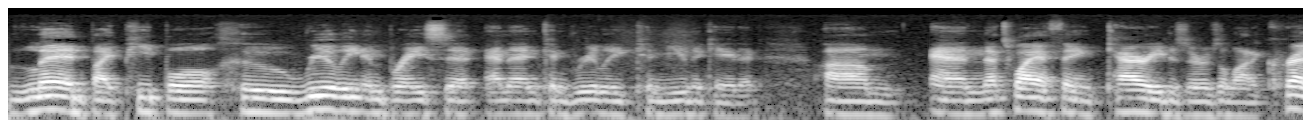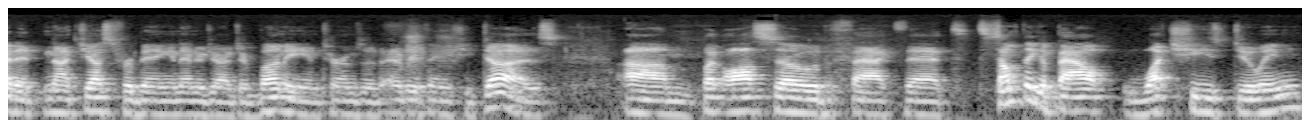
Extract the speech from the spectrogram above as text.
led by people who really embrace it and then can really communicate it. Um, and that's why I think Carrie deserves a lot of credit, not just for being an Energizer Bunny in terms of everything she does, um, but also the fact that something about what she's doing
